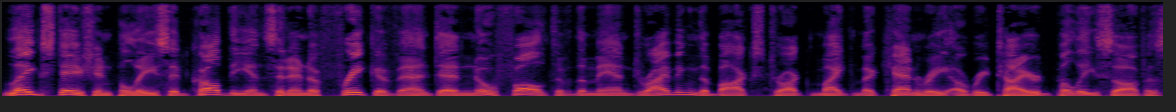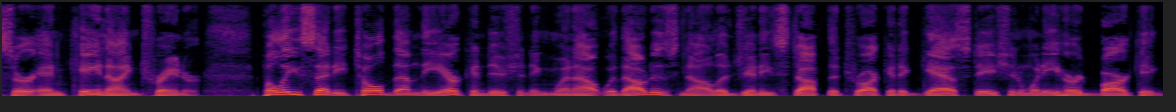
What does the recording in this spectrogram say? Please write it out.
Lake Station police had called the incident a freak event and no fault of the man driving the box truck, Mike McHenry, a retired police officer and canine trainer. Police said he told them the air conditioning went out without his knowledge and he stopped the truck at a gas station when he heard barking.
